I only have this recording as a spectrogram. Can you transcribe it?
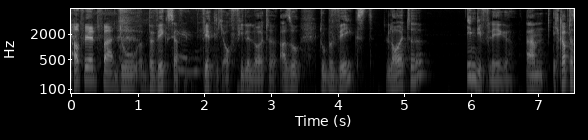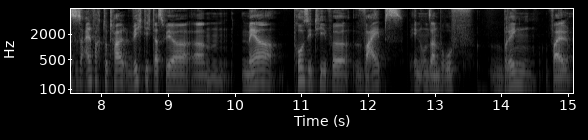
auf jeden Fall. Du bewegst ja wirklich auch viele Leute. Also du bewegst Leute in die Pflege. Ähm, ich glaube, das ist einfach total wichtig, dass wir ähm, mehr positive Vibes in unseren Beruf bringen, weil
